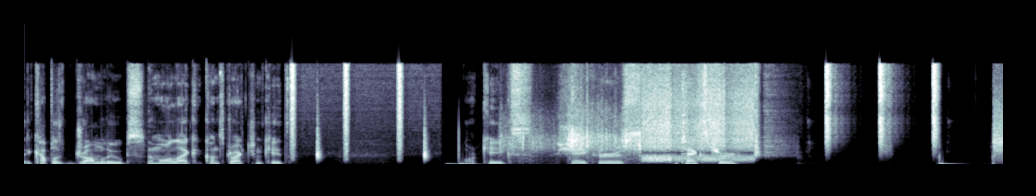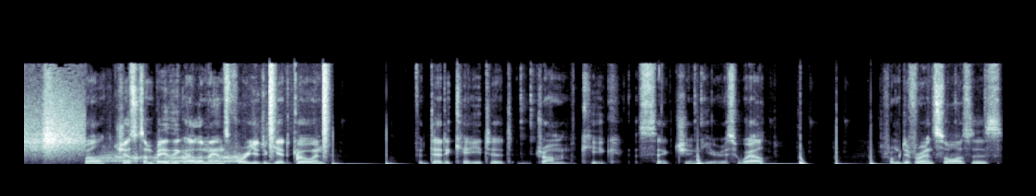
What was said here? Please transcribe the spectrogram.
A couple drum loops, more like construction kits. More kicks, shakers, texture. Well, just some basic elements for you to get going. A dedicated drum kick section here as well. From different sources.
